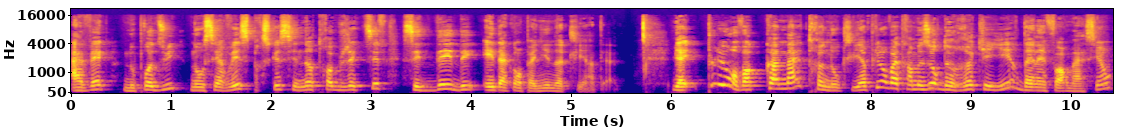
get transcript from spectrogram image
avec nos produits, nos services, parce que c'est notre objectif, c'est d'aider et d'accompagner notre clientèle. Bien, plus on va connaître nos clients, plus on va être en mesure de recueillir de l'information,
